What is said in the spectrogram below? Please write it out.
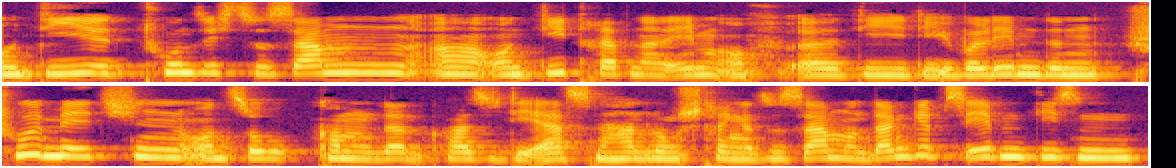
Und die tun sich zusammen äh, und die treffen dann eben auf äh, die, die überlebenden Schulmädchen und so kommen dann quasi die ersten Handlungsstränge zusammen. Und dann gibt's eben diesen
